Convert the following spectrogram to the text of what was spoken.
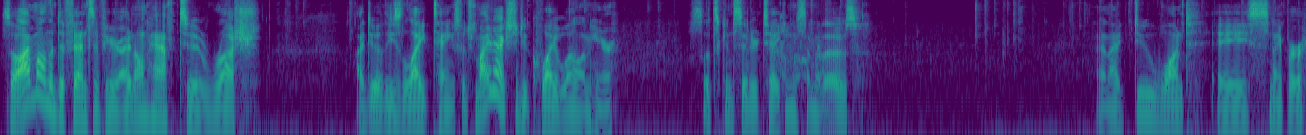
So I'm on the defensive here. I don't have to rush. I do have these light tanks, which might actually do quite well in here. So let's consider taking some of those. And I do want a sniper.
